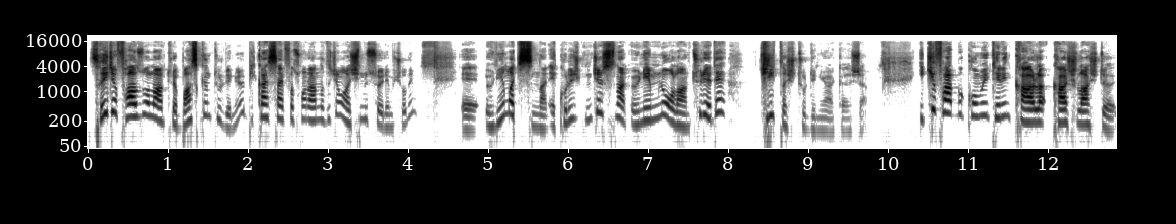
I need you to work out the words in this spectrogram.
Sayıca fazla olan türe baskın tür deniyor. Birkaç sayfa sonra anlatacağım ama şimdi söylemiş olayım. Ee, önem açısından, ekolojik nice açısından önemli olan türe de kilit taşı tür deniyor arkadaşlar. İki farklı komünitenin karşılaştığı,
